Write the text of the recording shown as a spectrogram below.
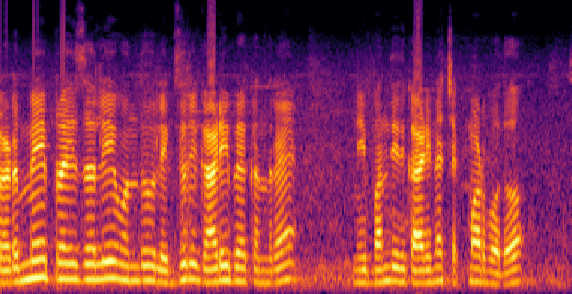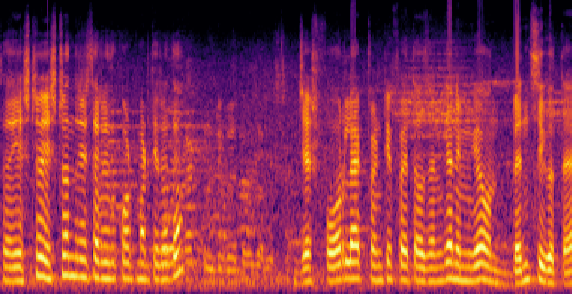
ಕಡಿಮೆ ಪ್ರೈಸಲ್ಲಿ ಒಂದು ಲಕ್ಸುರಿ ಗಾಡಿ ಬೇಕಂದರೆ ನೀವು ಬಂದು ಇದು ಗಾಡಿನ ಚೆಕ್ ಮಾಡ್ಬೋದು. ಸೊ ಎಷ್ಟು ಎಷ್ಟು ಅಂದ್ರೆ ಸರ್ ಇದು ಕೋಟ್ ಮಾಡ್ತಿರೋದು? Just four lakh twenty five ತೌಸಂಡ್ಗೆ ನಿಮಗೆ ಒಂದು ಬೆನ್ ಸಿಗುತ್ತೆ.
